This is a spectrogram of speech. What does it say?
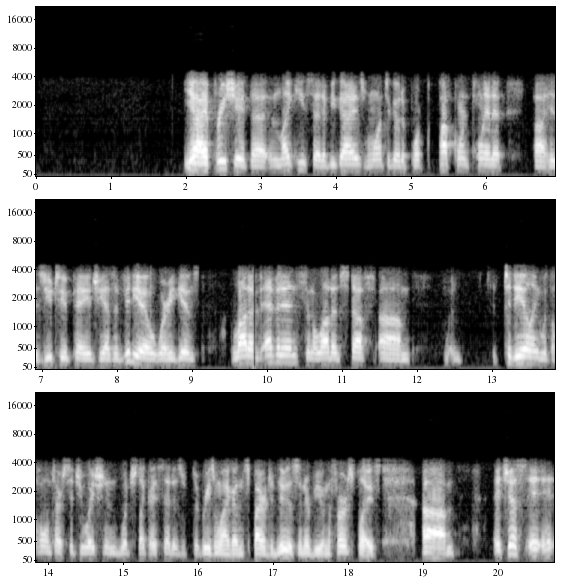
Yeah, I appreciate that. And like he said, if you guys want to go to Popcorn Planet, uh, his YouTube page, he has a video where he gives a lot of evidence and a lot of stuff um, to dealing with the whole entire situation, which, like I said, is the reason why I got inspired to do this interview in the first place. Um, it just it, it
